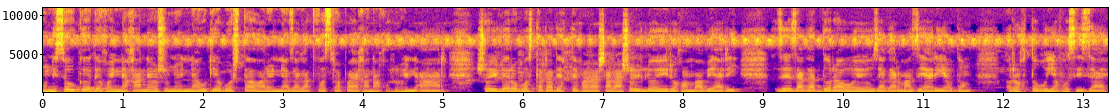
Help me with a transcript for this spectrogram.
উনি চৌকেও দেখেন না, খানেও শুনেন না, উঠিয়া বসতেও পারেন না, জাগাত বস্তা পায়খানা করেন আর শরীরের অবস্থাটা দেখতে পারা সারা শরীর এইরকমভাবে আরি যে জাগাত ধরা হয়, ও জাগার মাঝে আরি একদম রক্ত বইয়া ফসি যায়।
